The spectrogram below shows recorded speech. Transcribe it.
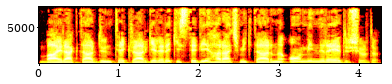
Bayraktar dün tekrar gelerek istediği haraç miktarını 10 bin liraya düşürdü.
